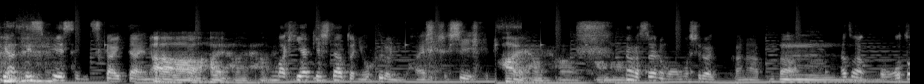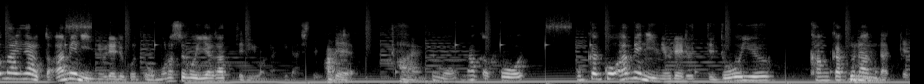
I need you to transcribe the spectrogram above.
日焼けスペースに使いたいなとか、はいはいはい、まあ、日焼けした後にお風呂にも入れるし、はいはいはい、なんかそういうのも面白いかなとかあとはこう大人になると雨に濡れることをものすごい嫌がってるような気がしていて、はいはい、でもなん。かこうもう一回こう雨に濡れるってどういう感覚なんだっけっ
